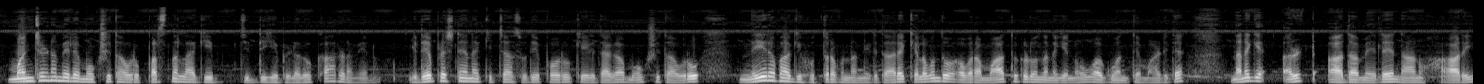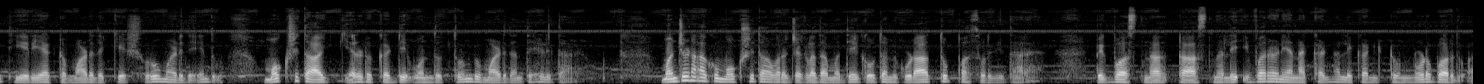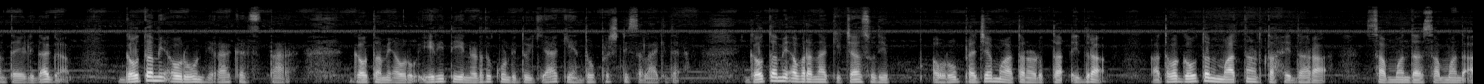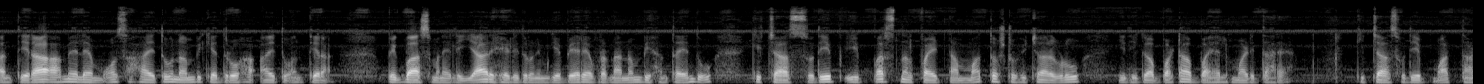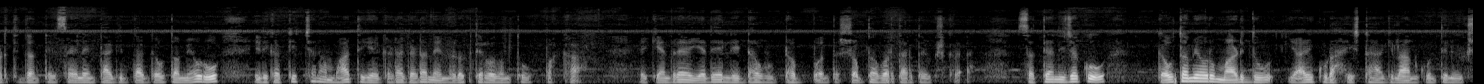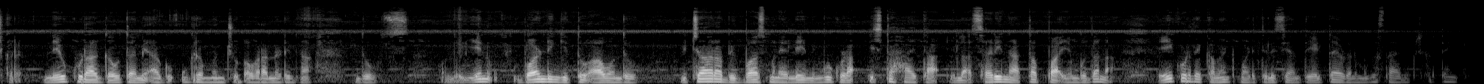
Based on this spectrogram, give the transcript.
ಮಂಜಣ್ಣ ಮೇಲೆ ಮೋಕ್ಷಿತ ಅವರು ಪರ್ಸನಲ್ ಆಗಿ ಜಿದ್ದಿಗೆ ಬೀಳಲು ಕಾರಣವೇನು? ಇದೇ ಪ್ರಶ್ನೆಯನ್ನು ಕಿಚ್ಚ ಸುದೀಪ್ ಅವರು ಕೇಳಿದಾಗ ಮೋಕ್ಷಿತ ಅವರು ನೇರವಾಗಿ ಉತ್ತರವನ್ನು ನೀಡಿದ್ದಾರೆ. ಕೆಲವೊಂದು ಅವರ ಮಾತುಗಳು ನನಗೆ ನೋವಾಗುವಂತೆ ಮಾಡಿದೆ. ನನಗೆ ಅರ್ಟ್ ಆದ ಮೇಲೆ ನಾನು ಆ ರೀತಿ ರಿಯಾಕ್ಟ್ ಮಾಡೋದಕ್ಕೆ ಶುರು ಮಾಡಿದೆ ಎಂದು ಮೋಕ್ಷಿತ ಎರಡು ಕಡ್ಡಿ ಒಂದು ತುಂಡು ಮಾಡಿದಂತೆ ಹೇಳಿದ್ದಾರೆ. ಮಂಜಣ್ಣ ಹಾಗೂ ಮೋಕ್ಷಿತ ಅವರ ಜಗಳದ ಮಧ್ಯೆ ಗೌತಮಿ ಕೂಡ ತುಪ್ಪ ಸುರಿದಿದ್ದಾರೆ. ಬಿಗ್ ಬಾಸ್ನ ಟಾಸ್ಕ್ನಲ್ಲಿ ವಿವರಣೆಯನ್ನು ಕಣ್ಣಲ್ಲಿ ಕಂಡಿಟ್ಟು ನೋಡಬಾರದು ಅಂತ ಹೇಳಿದಾಗ ಗೌತಮಿ ಅವರು ನಿರಾಕರಿಸುತ್ತಾರೆ ಗೌತಮಿ ಅವರು ಈ ರೀತಿ ನಡೆದುಕೊಂಡಿದ್ದು ಯಾಕೆ ಎಂದು ಪ್ರಶ್ನಿಸಲಾಗಿದೆ. ಗೌತಮಿ ಅವರನ್ನು ಕಿಚ್ಚ ಸುದೀಪ್ ಅವರು ಪ್ರಜೆ ಮಾತನಾಡುತ್ತಾ ಇದ್ರ? ಅಥವಾ ಗೌತಮಿ ಮಾತನಾಡ್ತಾ ಇದ್ದಾರಾ? ಸಂಬಂಧ ಸಂಬಂಧ ಅಂತೀರಾ? ಆಮೇಲೆ ಮೋಸ ಆಯಿತು, ನಂಬಿಕೆ ದ್ರೋಹ ಆಯಿತು ಅಂತೀರಾ? ಬಿಗ್ ಬಾಸ್ ಮನೆಯಲ್ಲಿ ಯಾರು ಹೇಳಿದರು ನಿಮಗೆ ಬೇರೆಯವರನ್ನ ನಂಬಿ ಅಂತ ಎಂದು ಕಿಚ್ಚ ಸುದೀಪ್ ಈ ಪರ್ಸನಲ್ ಫೈಟ್ನ ಮತ್ತಷ್ಟು ವಿಚಾರಗಳು ಇದೀಗ ಬಟ ಬಯಲ್ ಮಾಡಿದ್ದಾರೆ. ಕಿಚ್ಚ ಸುದೀಪ್ ಮಾತನಾಡ್ತಿದ್ದಂತೆ ಸೈಲೆಂಟ್ ಆಗಿದ್ದ ಗೌತಮಿ ಅವರು ಇದೀಗ ಕಿಚ್ಚನ ಮಾತಿಗೆ ಗಡಗಡನೆ ನಡುಕ್ತಿರೋದಂತೂ ಪಕ್ಕ. ಏಕೆಂದರೆ ಎದೆಯಲ್ಲಿ ಡವ್, ಡಬ್ ಅಂತ ಶಬ್ದ ಬರ್ತಾ ಇರ್ತವೆ ವೀಕ್ಷಕರ. ಸತ್ಯ ನಿಜಕ್ಕೂ ಗೌತಮಿ ಅವರು ಮಾಡಿದ್ದು ಯಾರಿಗೂ ಕೂಡ ಇಷ್ಟ ಆಗಿಲ್ಲ ಅನ್ಕೊಂತೀನಿ ವೀಕ್ಷಕರೇ. ನೀವು ಕೂಡ ಗೌತಮಿ ಹಾಗೂ ಉಗ್ರ ಮಂಜು ಅವರ ನಡುವಿನ ಒಂದು ಒಂದು ಏನು ಬಾಂಡಿಂಗ್ ಇತ್ತು ಆ ಒಂದು ವಿಚಾರ ಬಿಗ್ ಬಾಸ್ ಮನೆಯಲ್ಲಿ ನಿಮಗೂ ಕೂಡ ಇಷ್ಟ ಆಯ್ತಾ ಇಲ್ಲ ಸರಿನಾ ತಪ್ಪಾ ಎಂಬುದನ್ನು ಈ ಕೂಡಲೇ ಕಮೆಂಟ್ ಮಾಡಿ ತಿಳಿಸಿ ಅಂತ ಹೇಳ್ತಾ ಇವಾಗ ಮುಗಿಸ್ತಾ ಇದ್ದೀನಿ. ವೀಕ್ಷಕರೇ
